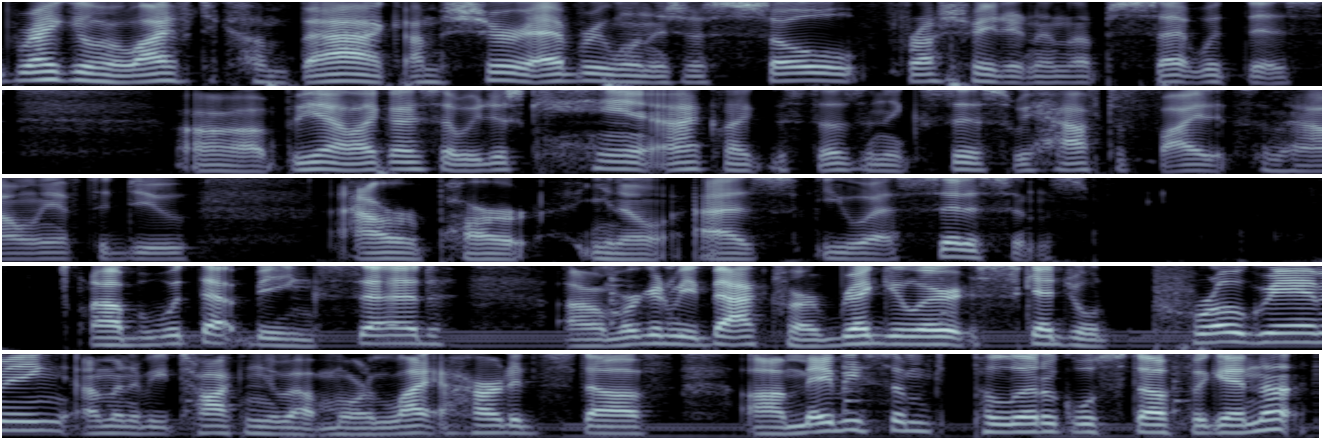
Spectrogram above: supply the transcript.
regular life to come back. I'm sure everyone is just so frustrated and upset with this. Uh, but yeah, like I said, we just can't act like this doesn't exist. We have to fight it somehow. We have to do our part, you know, as U.S. citizens. Uh, but with that being said, um, we're going to be back to our regular scheduled programming. I'm going to be talking about more lighthearted stuff, uh, maybe some political stuff again. Not,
